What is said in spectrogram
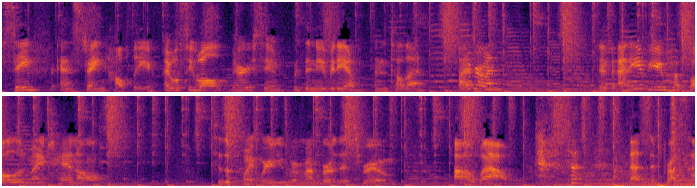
safe and staying healthy. I will see you all very soon with a new video. And until then, bye everyone. If any of you have followed my channel to the point where you remember this room, oh wow. That's impressive.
